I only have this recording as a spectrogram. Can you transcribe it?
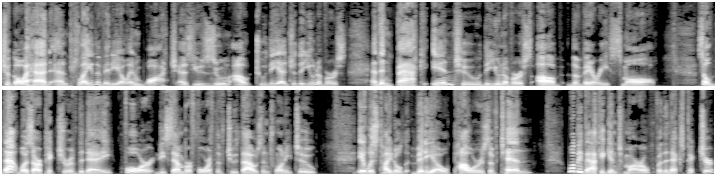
to go ahead and play the video and watch as you zoom out to the edge of the universe and then back into the universe of the very small. So that was our picture of the day for December 4th of 2022. It was titled video powers of 10. We'll be back again tomorrow for the next picture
